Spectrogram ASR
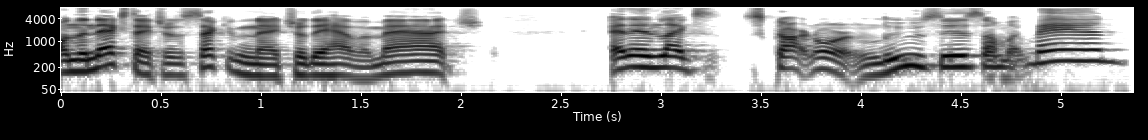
On the next Nitro, the second Nitro, they have a match. And then like Scott Norton loses. I'm like, man,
